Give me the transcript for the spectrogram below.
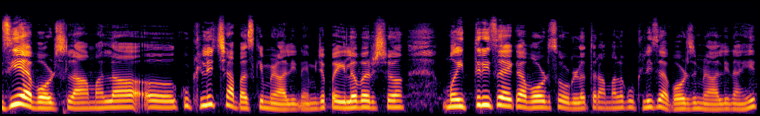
झी अवॉर्ड्सला आम्हाला कुठलीच शाबासकी मिळाली नाही. म्हणजे पहिलं वर्ष मैत्रीचं एक अवॉर्ड सोडलं तर आम्हाला कुठलीच अवॉर्ड्स मिळाली नाहीत.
